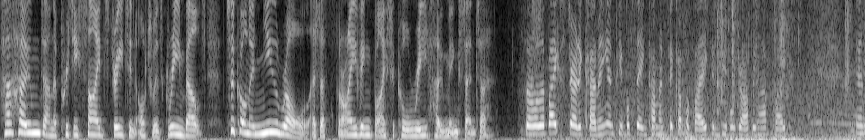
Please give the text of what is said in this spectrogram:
her home down a pretty side street in Ottawa's Greenbelt took on a new role as a thriving bicycle rehoming centre. So the bikes started coming, and people saying, Come and pick up a bike, and people dropping off bikes. And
